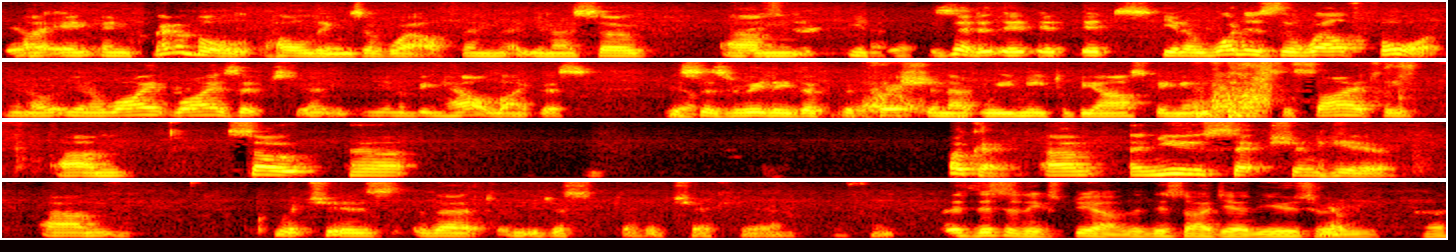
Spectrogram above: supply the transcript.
yeah. in, incredible holdings of wealth, and you know, so um, you know, said it, it, it's you know what is the wealth for? You know, you know why why is it uh, you know being held like this? This is really the, the question that we need to be asking in, in society. Um, so, uh, okay, um, a new section here, um, which is that. Let me just double check here. I think this is an yeah this idea of usury. Yep. Uh,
